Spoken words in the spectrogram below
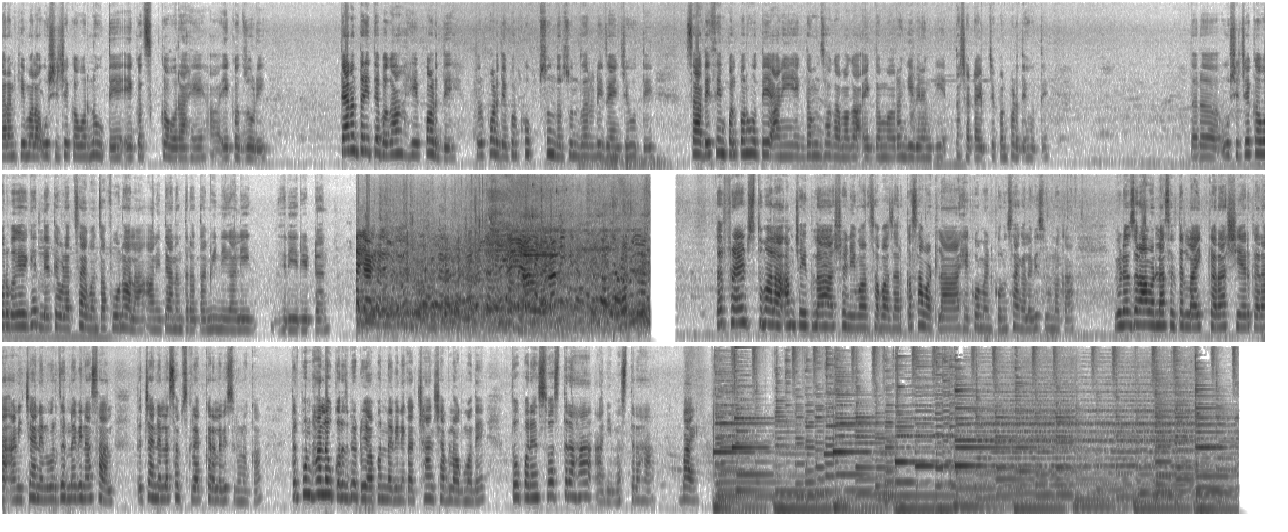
कारण की मला उशीचे कवर नव्हते एकच कवर आहे एकच जोडी. त्यानंतर इथे बघा हे पडदे. तर पडदे पण खूप सुंदर सुंदर डिझाईनचे होते. साधे सिंपल पण होते आणि एकदम झगामगा एकदम रंगीबिरंगी तशा टाईपचे पण पडदे होते. तर उशीचे कवर वगैरे घेतले तेवढ्यात साहेबांचा फोन आला आणि त्यानंतर आता मी निघाली घरी रिटर्न तर फ्रेंड्स तुम्हाला आमच्या इथला शनिवारचा बाजार कसा वाटला हे कॉमेंट करून सांगायला विसरू नका. व्हिडिओ जर आवडला असेल तर लाईक करा शेअर करा आणि चॅनेलवर जर नवीन असाल तर चॅनेलला सबस्क्राईब करायला विसरू नका. तर पुन्हा लवकरच भेटूया आपण नवीन एका छानशा ब्लॉगमध्ये तोपर्यंत स्वस्त रहा आणि मस्त रहा. बाय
